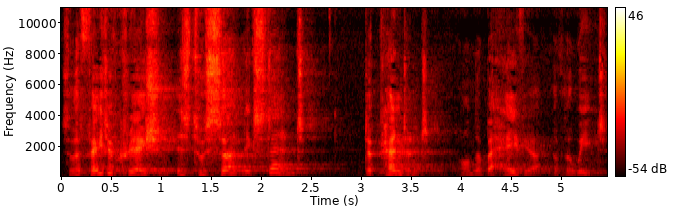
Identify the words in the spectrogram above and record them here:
So the fate of creation is to a certain extent dependent on the behavior of the wheat.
